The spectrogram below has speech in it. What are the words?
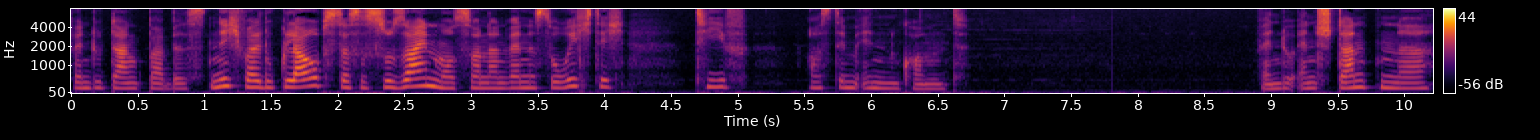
wenn du dankbar bist. Nicht, weil du glaubst, dass es so sein muss, sondern wenn es so richtig tief aus dem Innen kommt. Wenn du entstandene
